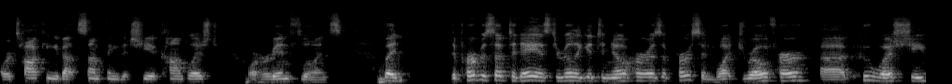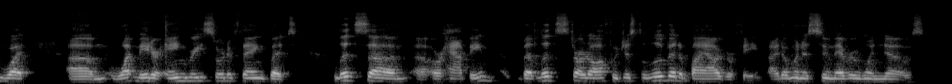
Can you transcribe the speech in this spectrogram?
or talking about something that she accomplished or her influence. But the purpose of today is to really get to know her as a person. What drove her? Uh, who was she? What um, what made her angry? Sort of thing. But let's um, uh, or happy. But let's start off with just a little bit of biography. I don't want to assume everyone knows.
